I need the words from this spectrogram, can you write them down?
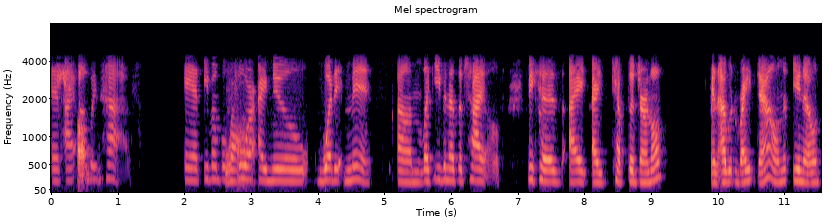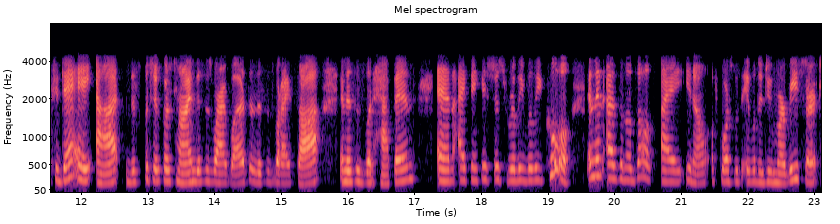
and I oh. always have and even before wow. I knew what it meant, um, like even as a child, because I I kept a journal and I would write down, you know, today at this particular time, this is where I was and this is what I saw and this is what happened. And I think it's just really, really cool. And then as an adult, I, you know, of course was able to do more research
